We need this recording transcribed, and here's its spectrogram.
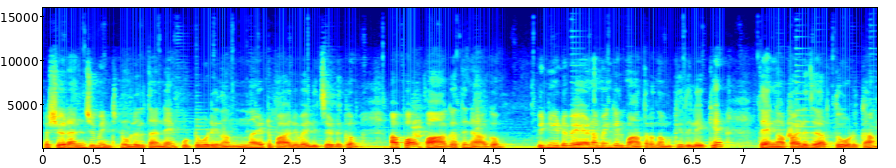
പക്ഷേ ഒരു അഞ്ച് മിനിറ്റിനുള്ളിൽ തന്നെ പുട്ടുപൊടി നന്നായിട്ട് പാൽ വലിച്ചെടുക്കും. അപ്പോൾ പാകത്തിനാകും. പിന്നീട് വേണമെങ്കിൽ മാത്രം നമുക്കിതിലേക്ക് തേങ്ങാപ്പാൽ ചേർത്ത് കൊടുക്കാം.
